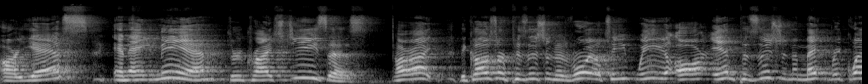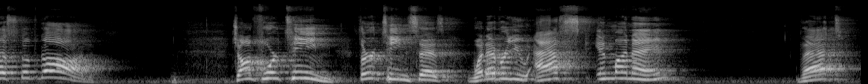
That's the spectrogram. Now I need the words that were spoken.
are yes and amen through Christ Jesus. All right, because our position as royalty, we are in position to make requests of God. John 14, 13 says, Whatever you ask in my name, that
